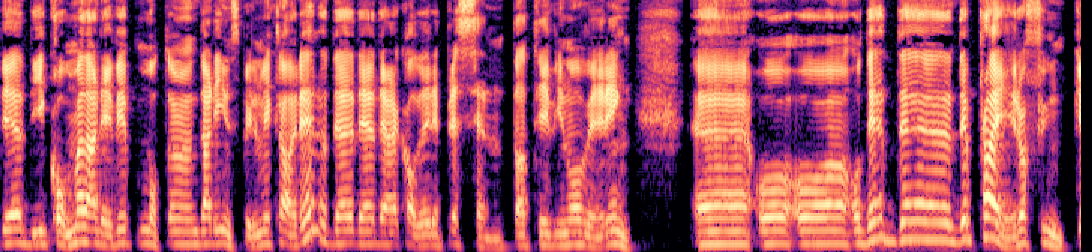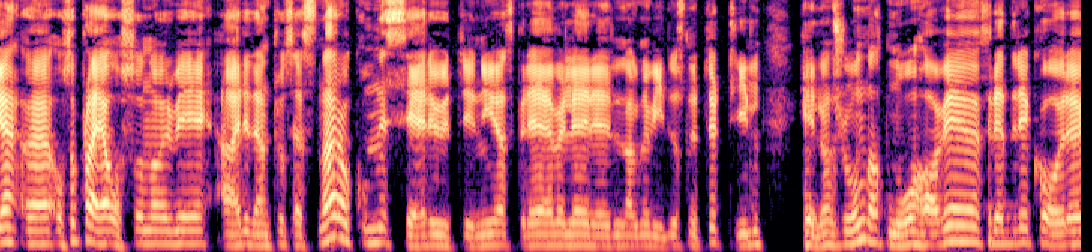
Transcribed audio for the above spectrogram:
det de kommer med, det er, det vi, måte, det er de innspillene vi klarer. og Det er det, det jeg kaller representativ involvering. Eh, og, og, og det, det, det, pleier å funke. Eh, og så pleier jeg også, når vi er i den prosessen her, å kommunisere ut i nyhetsbrev eller lage noen videosnutter til hele organisasjonen at nå har vi Fredrik, Kåre,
